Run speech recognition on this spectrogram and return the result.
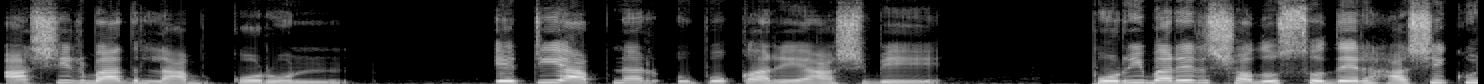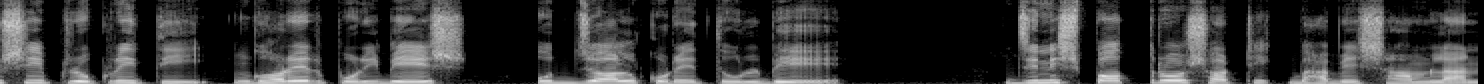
আশীর্বাদ লাভ করুন। এটি আপনার উপকারে আসবে। পরিবারের সদস্যদের হাসি খুশি প্রকৃতি ঘরের পরিবেশ উজ্জ্বল করে তুলবে। জিনিসপত্র সঠিকভাবে সামলান,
